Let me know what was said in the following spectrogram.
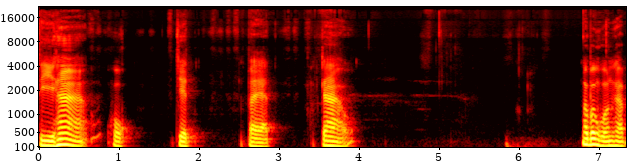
สี่ห้าหกเจ็ดแปดเก้ามาเบิ่งผลครับ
